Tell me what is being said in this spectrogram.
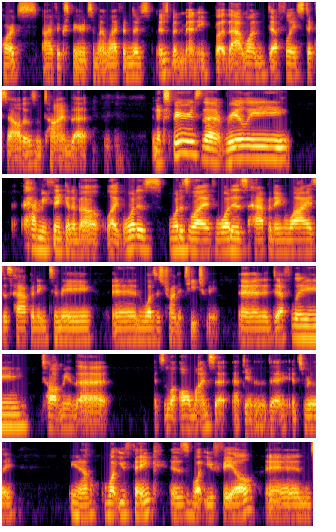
parts I've experienced in my life, and there's there's been many, but that one definitely sticks out as a time that an experience that really had me thinking about like what is what is life? What is happening? Why is this happening to me? And what is this trying to teach me? And it definitely taught me that it's all mindset at the end of the day. It's really you know what you think is what you feel and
